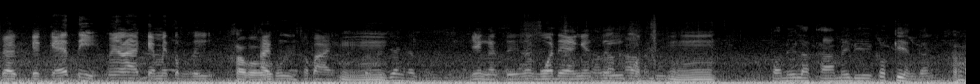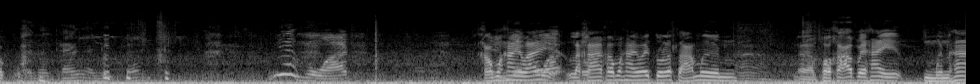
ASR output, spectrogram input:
แต่แกแกติไม่อะไรแกไม่ต้องซื้อครับผมให้คนอื่นเข้าไปอืมแย่งกันซื้อแย่งกันซื้อแล้วงัวแดงเงี้ยซื้อหมดอืมตอนนี้ราคาไม่ดีก็เกี่ยงกันครับไอ้นุ่นแพงไอ้นุ่นแพงเนี่ยงัวเขามาให้ไว้ ราคาเขามาให้ไว้ตัวละสามหมื่นอ่า อ่าพอค้าไปให้หมื่นห้า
